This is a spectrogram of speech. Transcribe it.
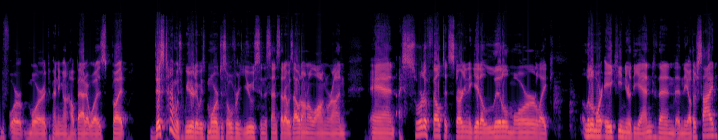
before more, depending on how bad it was. But this time was weird. It was more of just overuse in the sense that I was out on a long run and I sort of felt it starting to get a little more like a little more achy near the end than than the other side.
